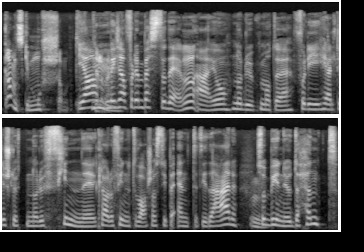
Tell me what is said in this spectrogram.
ganske morsomt. Ja, men for Den beste delen er jo når du på en måte Fordi helt til slutten, når du finner, klarer å finne ut hva slags type entity det er, så begynner jo the hunt.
